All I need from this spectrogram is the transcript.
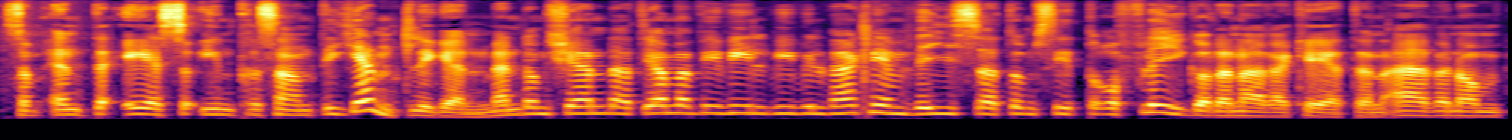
som inte är så intressant egentligen. Men de kände att ja, men vi, vill, vi vill verkligen visa att de sitter och flyger den här raketen även om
